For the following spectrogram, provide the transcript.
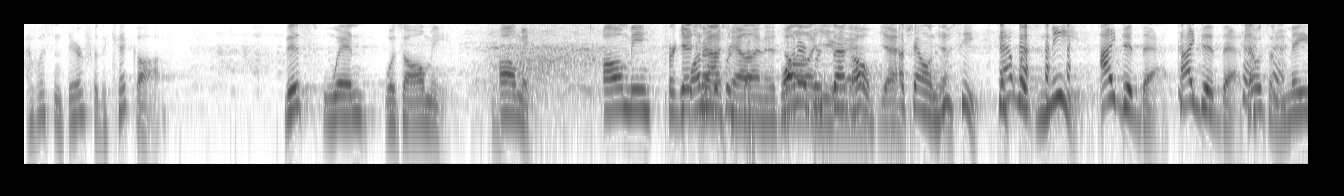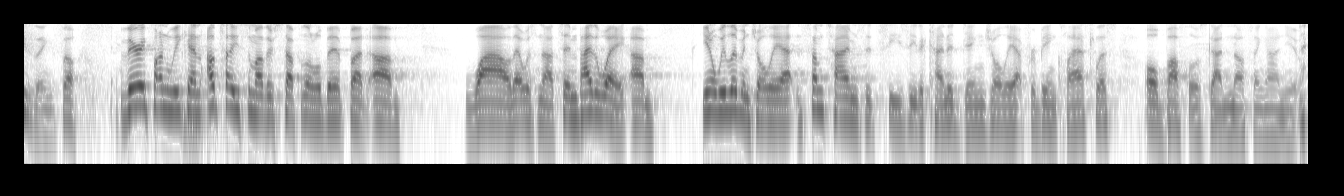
I wasn't there for the kickoff. This win was all me. All me. All me. Forget Josh Allen, it's all you, man. Oh, Yes, Josh Allen, who's he? That was me. I did that. I did that. That was amazing. So, very fun weekend. I'll tell you some other stuff in a little bit, but um, wow, that was nuts. And by the way, um, you know, we live in Joliet, and sometimes it's easy to kind of ding Joliet for being classless. Oh, Buffalo's got nothing on you.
